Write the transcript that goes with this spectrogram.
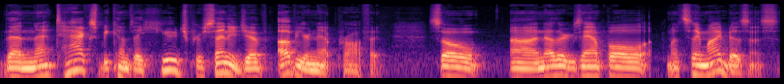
then that tax becomes a huge percentage of, of your net profit. So uh, another example, let's say my business.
